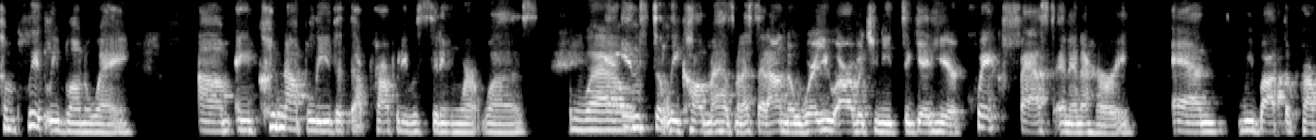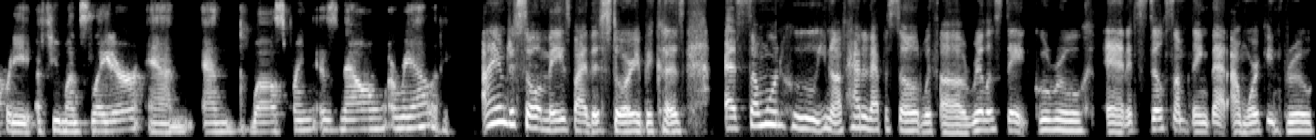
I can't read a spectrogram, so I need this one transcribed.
completely blown away um, and could not believe that that property was sitting where it was. Wow. I instantly called my husband. I said, I don't know where you are, but you need to get here quick, fast, and in a hurry. And we bought the property a few months later, and, and Wellspring is now a reality. I am just so amazed by this story because, as someone who, you know, I've had an episode with a real estate guru, and it's still something that I'm working through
